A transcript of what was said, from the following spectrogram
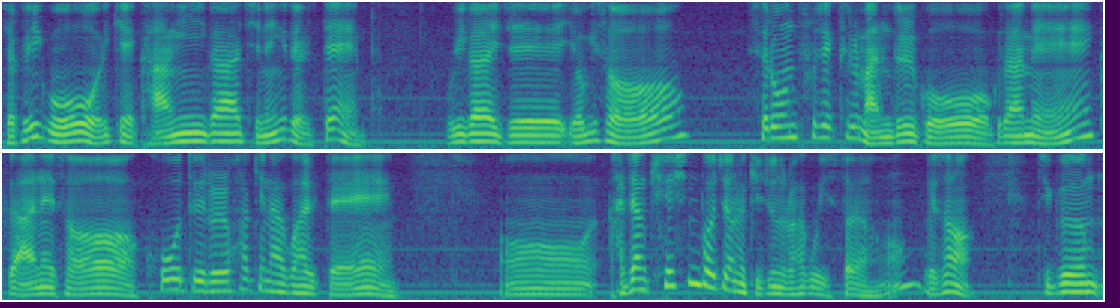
자 그리고 이렇게 강의가 진행이 될 때 우리가 이제 여기서 새로운 프로젝트를 만들고 그 다음에 그 안에서 코드를 확인하고 할 때 어, 가장 최신 버전을 기준으로 하고 있어요. 그래서 지금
